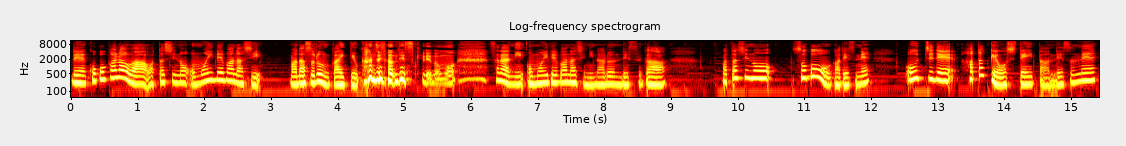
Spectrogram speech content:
で、ここからは私の思い出話、まだするんかいっていう感じなんですけれども、さらに思い出話になるんですが、私の祖母がですね、お家で畑をしていたんですね。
